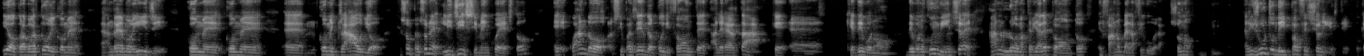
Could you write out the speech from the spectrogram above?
Io ho collaboratori come Andrea Morigi, come, come, eh, come Claudio, che sono persone ligissime in questo e quando si presentano poi di fronte alle realtà che, eh, che devono, devono convincere, hanno il loro materiale pronto e fanno bella figura. Sono, risultano dei professionisti, ok?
